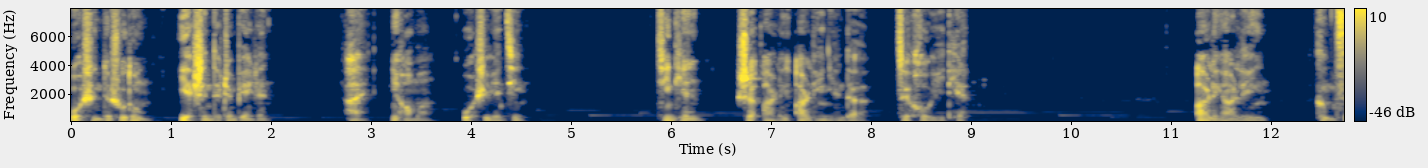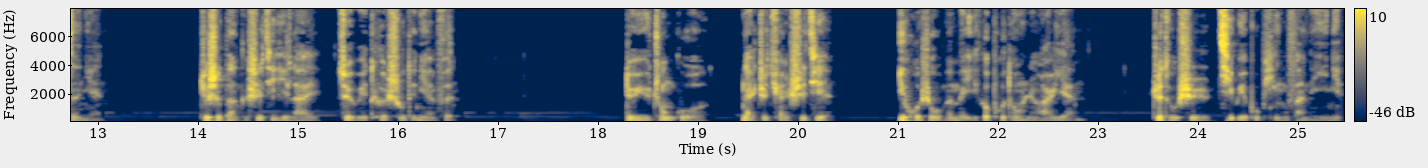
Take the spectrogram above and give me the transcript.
我是你的树洞，也是你的枕边人。嗨，你好吗？我是袁静。今天是二零二零年的最后一天。二零二零庚子年，这是半个世纪以来最为特殊的年份。对于中国乃至全世界，亦或是我们每一个普通人而言，这都是极为不平凡的一年。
